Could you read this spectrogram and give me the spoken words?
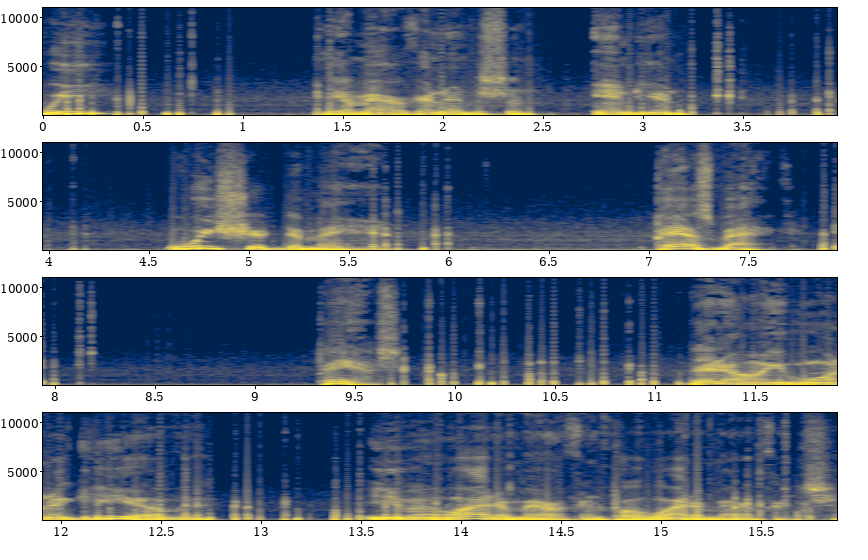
We, the American innocent, Indian, we should demand. Pay us back. Pay us. They don't even want to give even white Americans, poor white Americans,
